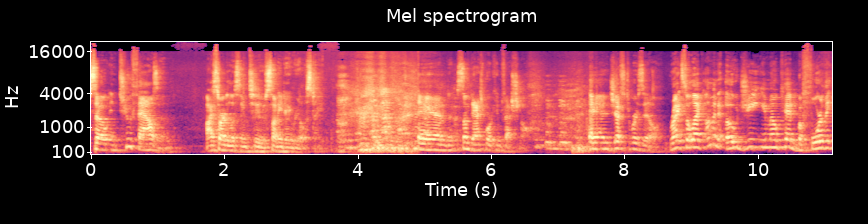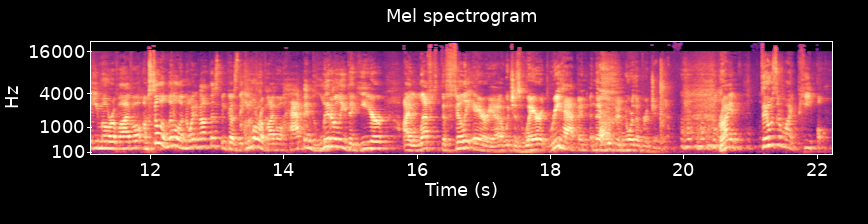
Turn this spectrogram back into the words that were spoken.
So, in 2000, I started listening to Sunny Day Real Estate. and some dashboard confessional. And just brazil right? So like i'm an og emo kid before the emo revival. I'm still a little annoyed about this because the emo revival happened literally the year i left the philly area which is where it rehappened and then moved to northern virginia. Right? Those are my people.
